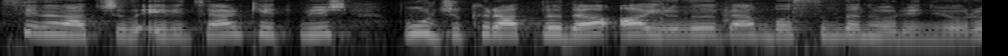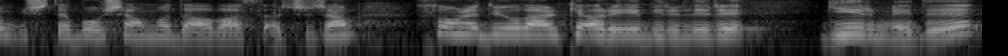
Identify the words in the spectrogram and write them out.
Sinan Akçıl evi terk etmiş. Burcu Kıratlı da ayrılığı ben basından öğreniyorum. İşte boşanma davası açacağım. Sonra diyorlar ki araya birileri girmedi.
